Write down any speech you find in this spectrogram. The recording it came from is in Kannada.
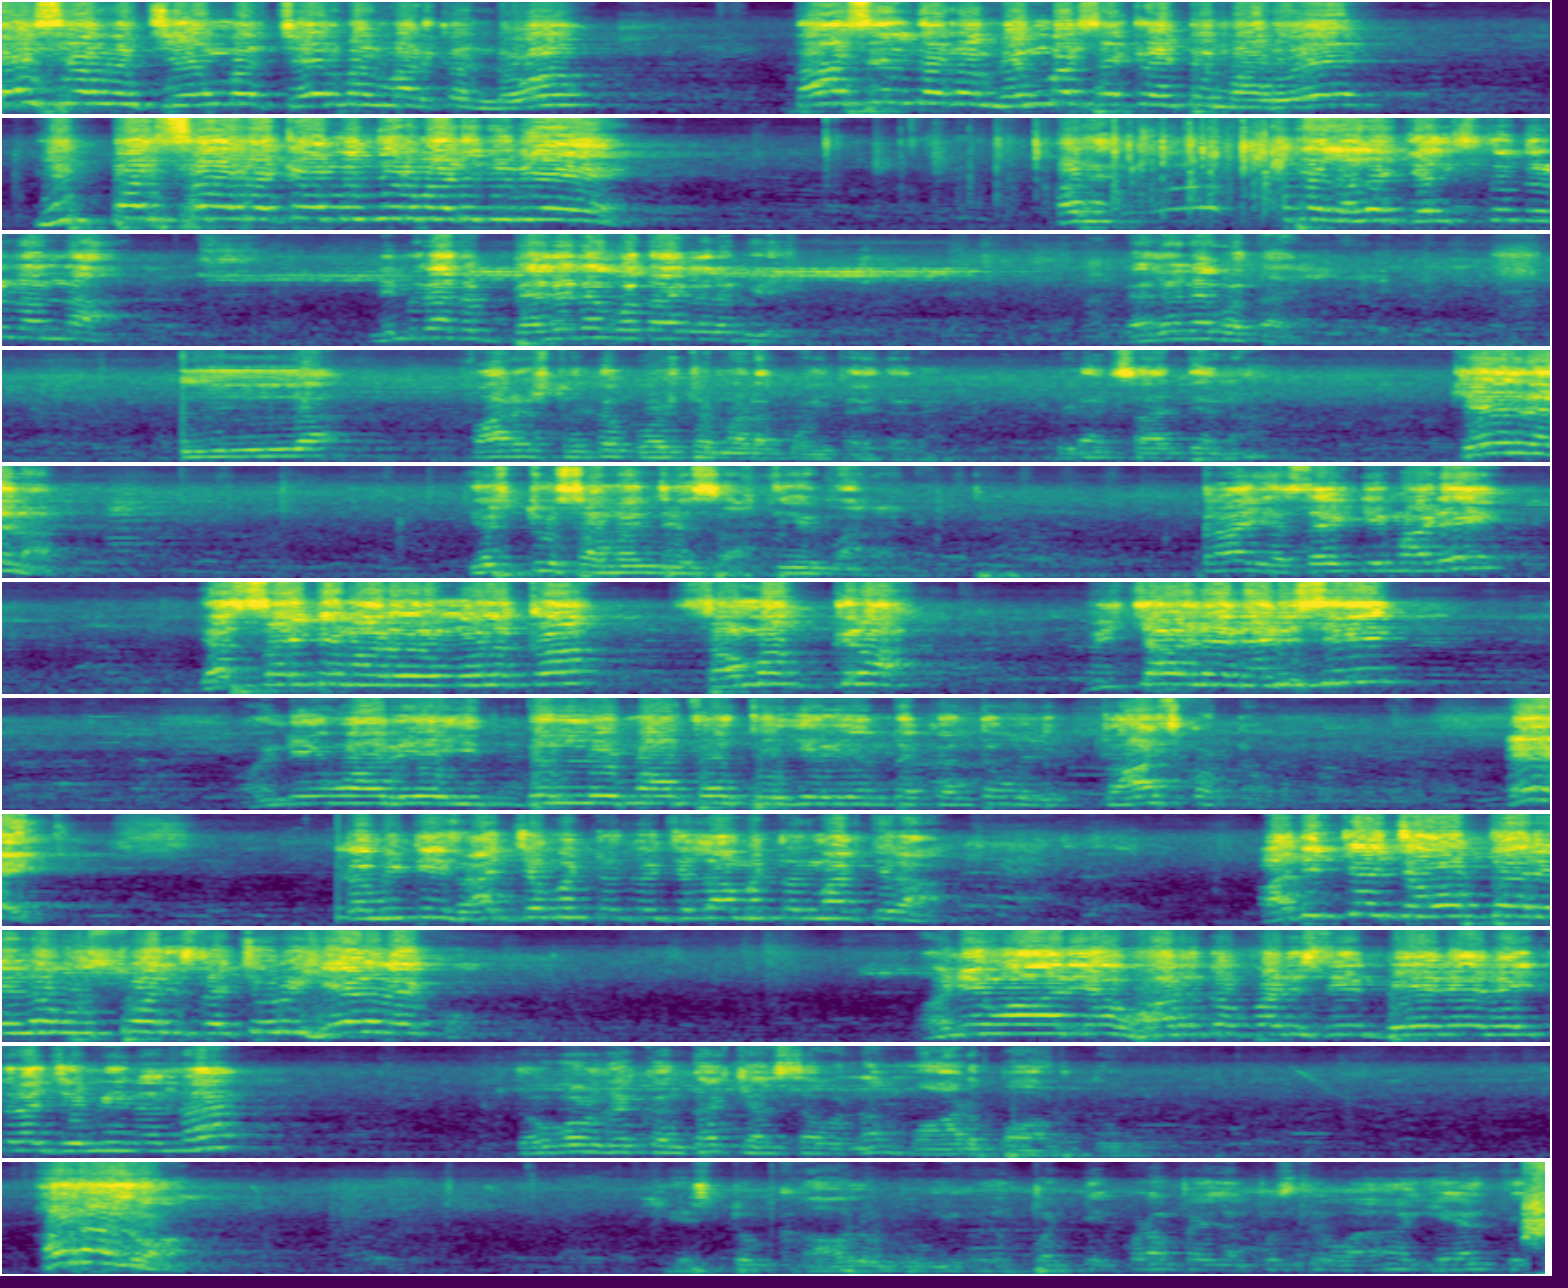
ಎ ಸಿ ಅವ್ರನ್ನ ಚೇಂಬರ್ ಚೇರ್ಮನ್ ಮಾಡ್ಕೊಂಡು, ತಹಸೀಲ್ದಾರ್ನ ಮೆಂಬರ್ ಸೆಕ್ರೆಟರಿ ಮಾಡಿ, ಇಪ್ಪತ್ತು ಸಾವಿರಕ್ಕೆ ಮಂಜೂರು ಮಾಡಿದ್ದೀನಿ. ಅದೇ, ಅದೆಲ್ಲ ಗೆಲ್ಸ್ತಿದ್ರು ನನ್ನ. ನಿಮಗದು ಬೆಲೆನೇ ಗೊತ್ತಾಗಲಿಲ್ಲ ಬಿಡಿ. ಬೆಲೆನೇ ಗೊತ್ತಾಗಲ್ಲ ಎಲ್ಲ ಫಾರೆಸ್ಟ್ ಅಂತ ಘೋಷಣೆ ಮಾಡಕ್ಕೆ ಹೋಗ್ತಾ ಇದ್ದಾರೆ. ಬಿಡಕ್ ಸಾಧ್ಯನಾ? ಕೇಳ್ದೇನ ಎಷ್ಟು ಸಮಂಜಸ ತೀರ್ಮಾನ ಎಸ್ ಐ ಟಿ ಮಾಡಿ ಎಸ್ ಐ ಟಿ ಮಾಡೋದ್ರ ಮೂಲಕ ಸಮಗ್ರ ವಿಚಾರಣೆ ನಡೆಸಿ, ಅನಿವಾರ್ಯ ಇದ್ದಲ್ಲಿ ಮಾತ್ರ ತೆಗೀರಿ ಅಂತಕ್ಕಂಥ ಒಂದು ಕ್ಲಾಸ್ ಕೊಟ್ಟವು ಏ ಕಮಿಟಿ ರಾಜ್ಯ ಮಟ್ಟದ ಜಿಲ್ಲಾ ಮಟ್ಟದ ಮಾಡ್ತೀರಾ? ಅದಕ್ಕೆ ಜವಾಬ್ದಾರಿಯನ್ನು ಉಸ್ತುವಾರಿ ಸಚಿವರು ಹೇಳಬೇಕು. ಅನಿವಾರ್ಯ ಹೊರತುಪಡಿಸಿ ಬೇರೆ ರೈತರ ಜಮೀನನ್ನ ತಗೊಳ್ಬೇಕಂತ ಕೆಲಸವನ್ನ ಮಾಡಬಾರ್ದು. ಹೌದಲ್ವಾ? ಎಷ್ಟು ಕಾಲು ಭೂಮಿಗಳು, ಪಟ್ಟಿ ಕೊಡಪ್ಪ, ಇಲ್ಲ ಪುಸ್ತಕ ಹೇಳ್ತೀನಿ.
